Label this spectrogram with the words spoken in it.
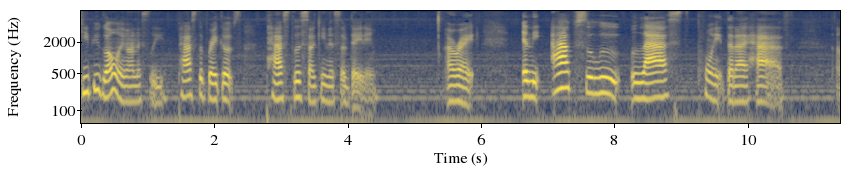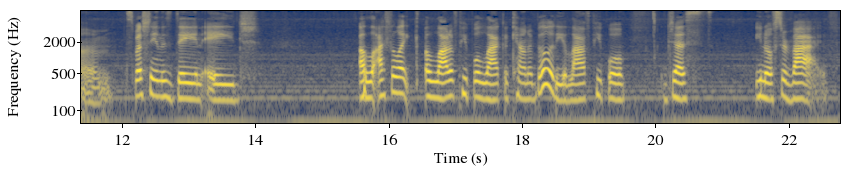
keep you going, honestly, past the breakups, past the suckiness of dating. All right. And the absolute last point that I have, um, especially in this day and age i feel like a lot of people lack accountability. A lot of people just, you know, survive.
